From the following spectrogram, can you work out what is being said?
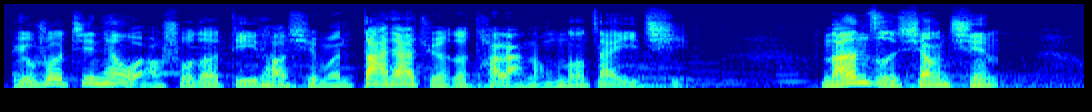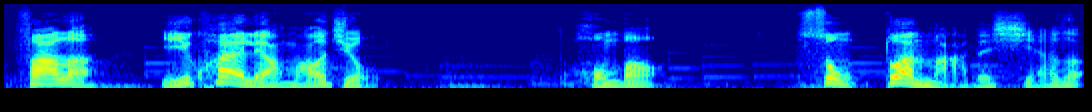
比如说今天我要说的第一条新闻，大家觉得他俩能不能在一起？男子相亲发了。一块两毛九，红包，送断码的鞋子。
